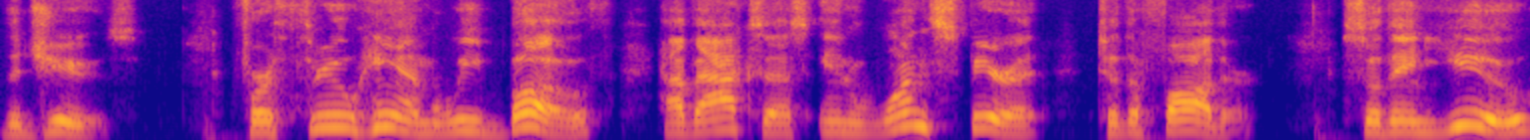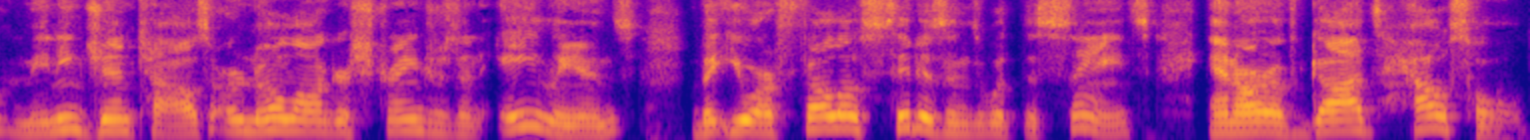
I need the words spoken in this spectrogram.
the Jews. For through him we both have access in one spirit to the Father. So then you, meaning Gentiles, are no longer strangers and aliens, but you are fellow citizens with the saints and are of God's household.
